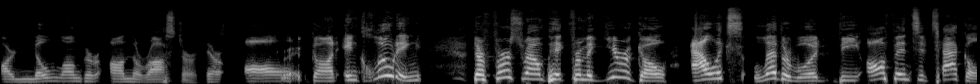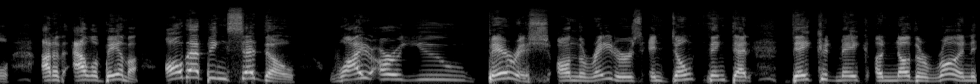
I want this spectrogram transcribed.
are no longer on the roster. They're all right. gone, including their first round pick from a year ago, Alex Leatherwood, the offensive tackle out of Alabama. All that being said, though, why are you bearish on the Raiders and don't think that they could make another run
